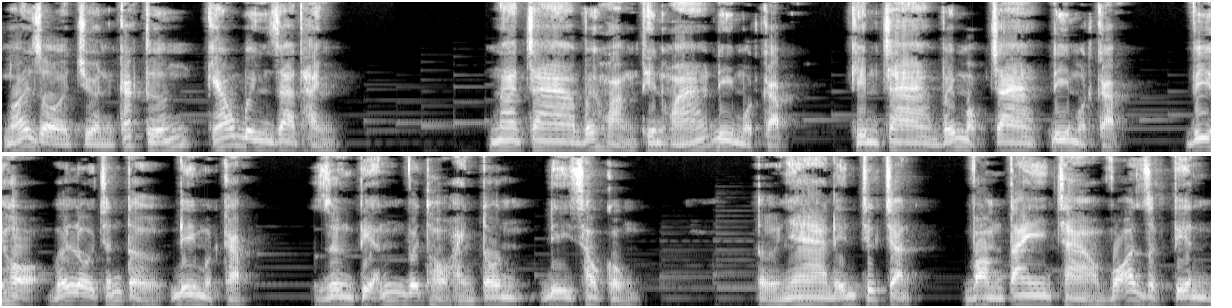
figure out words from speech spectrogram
Nói rồi truyền các tướng kéo binh ra thành. Na cha với hoàng thiên hóa đi một cặp, kim cha với mộc cha đi một cặp, vi hộ với lôi Trấn tử đi một cặp, dương tiễn với thổ hành tôn đi sau cùng. Tử nha đến trước trận, vòng tay chào võ dực tiên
